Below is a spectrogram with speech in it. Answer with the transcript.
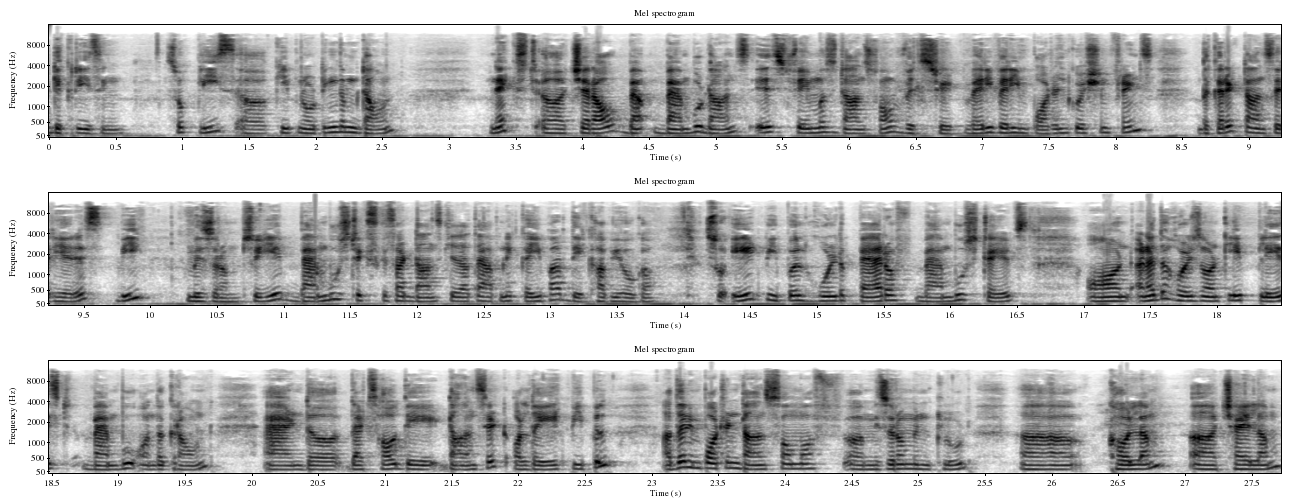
decreasing. So please uh, keep noting them down. Next, uh, Charao ba bamboo dance is famous dance form which state? Very very important question, friends. The correct answer here is B. Mizoram. So ये बैम्बू स्टिक्स के साथ डांस किया जाता है। आपने कई बार देखा भी होगा। So eight people hold pair of bamboo steps on another horizontally placed bamboo on the ground and that's how they dance it all the eight people other important dance form of Mizoram include Khuallam Chheihlam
